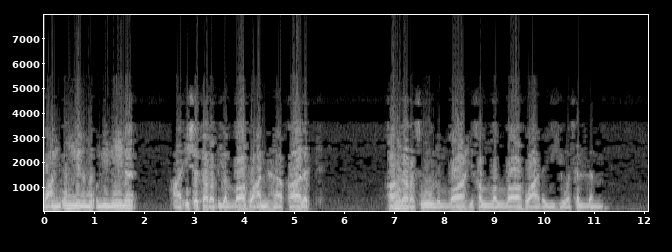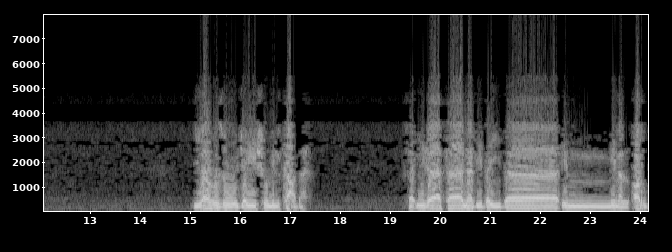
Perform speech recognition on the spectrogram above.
وعن أم المؤمنين عائشة رضي الله عنها قالت قال رسول الله صلى الله عليه وسلم يغزو جيش الكعبة فإذا كان ببيداء من الأرض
